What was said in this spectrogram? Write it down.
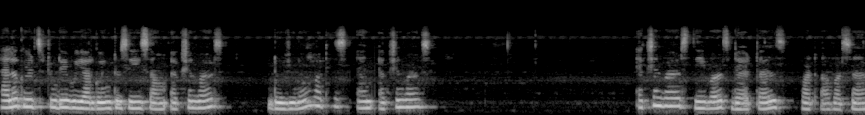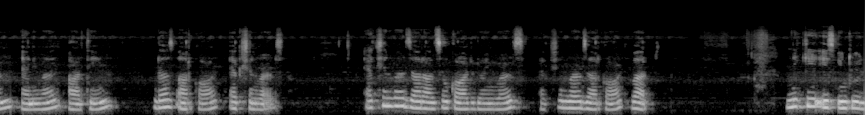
Hello kids, today we are going to see some action words. Do you know what is an action words? Action words, the words that tells what a person, animal or thing does are called action words. Action words are also called doing words. Action words are called verbs. Nikki is into a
